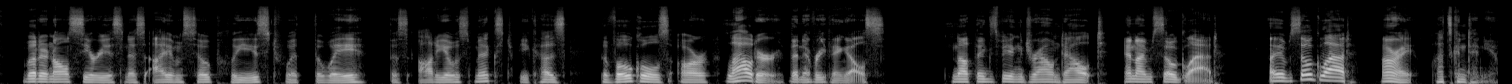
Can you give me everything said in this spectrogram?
but in all seriousness, I am so pleased with the way this audio is mixed because the vocals are louder than everything else. Nothing's being drowned out, and I'm so glad. I am so glad. Alright, let's continue.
